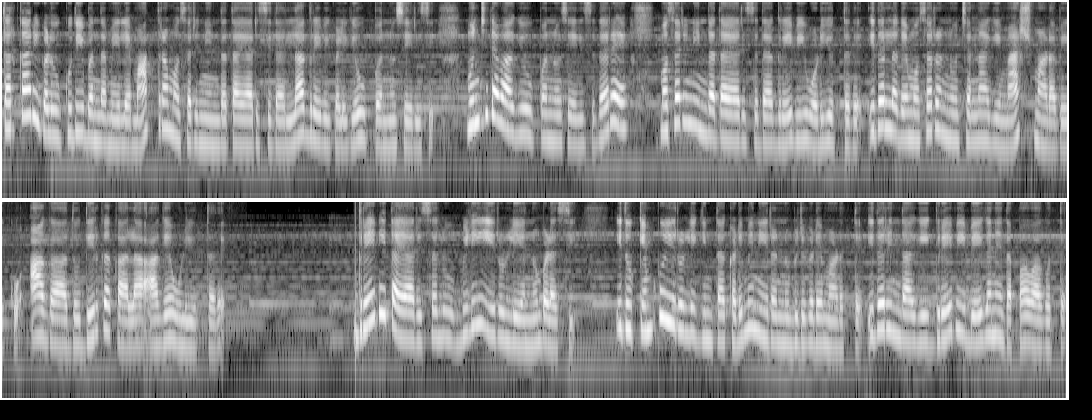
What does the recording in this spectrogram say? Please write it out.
ತರಕಾರಿಗಳು ಕುದಿ ಬಂದ ಮೇಲೆ ಮಾತ್ರ ಮೊಸರಿನಿಂದ ತಯಾರಿಸಿದ ಎಲ್ಲ ಗ್ರೇವಿಗಳಿಗೆ ಉಪ್ಪನ್ನು ಸೇರಿಸಿ. ಮುಂಚಿತವಾಗಿ ಉಪ್ಪನ್ನು ಸೇರಿಸಿದರೆ ಮೊಸರಿನಿಂದ ತಯಾರಿಸಿದ ಗ್ರೇವಿ ಒಡೆಯುತ್ತದೆ. ಇದಲ್ಲದೆ ಮೊಸರನ್ನು ಚೆನ್ನಾಗಿ ಮ್ಯಾಶ್ ಮಾಡಬೇಕು. ಆಗ ಅದು ದೀರ್ಘಕಾಲ ಹಾಗೆ ಉಳಿಯುತ್ತದೆ. ಗ್ರೇವಿ ತಯಾರಿಸಲು ಬಿಳಿ ಈರುಳ್ಳಿಯನ್ನು ಬಳಸಿ. ಇದು ಕೆಂಪು ಈರುಳ್ಳಿಗಿಂತ ಕಡಿಮೆ ನೀರನ್ನು ಬಿಡುಗಡೆ ಮಾಡುತ್ತೆ. ಇದರಿಂದಾಗಿ ಗ್ರೇವಿ ಬೇಗನೆ ದಪ್ಪವಾಗುತ್ತೆ.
